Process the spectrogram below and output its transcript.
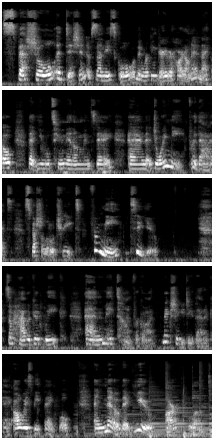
special edition of Sunday School. I've been working very, very hard on it, and I hope that you will tune in on Wednesday and join me for that special little treat from me to you. So have a good week and make time for God. Make sure you do that, okay? Always be thankful and know that you are loved.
